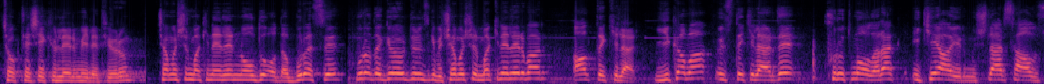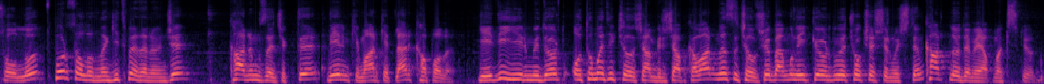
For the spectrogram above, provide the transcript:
çok teşekkürlerimi iletiyorum. Çamaşır makinelerinin olduğu oda burası. Burada gördüğünüz gibi çamaşır makineleri var. Alttakiler yıkama, üsttekiler de kurutma olarak ikiye ayırmışlar sağlı sollu. Spor salonuna gitmeden önce karnımız acıktı. Diyelim ki marketler kapalı. 7-24 otomatik çalışan bir şapka var. Nasıl çalışıyor? Ben bunu ilk gördüğümde çok şaşırmıştım. Kartla ödeme yapmak istiyorum.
